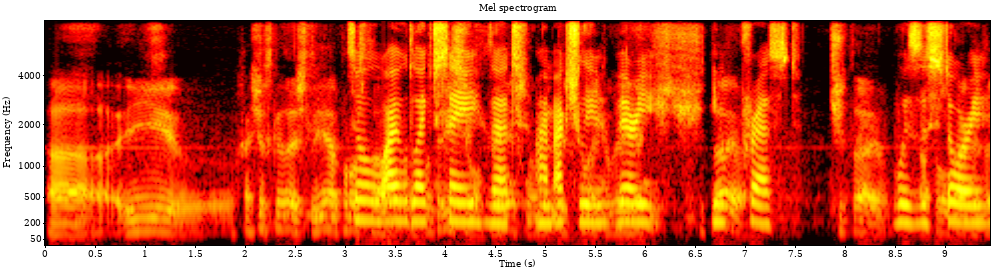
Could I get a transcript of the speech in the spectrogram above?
А, и э, хочу сказать, что я просто So I would like to say потрясен, that конечно, I'm вот actually историей, когда я very читаю, Impressed читаю with the story,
